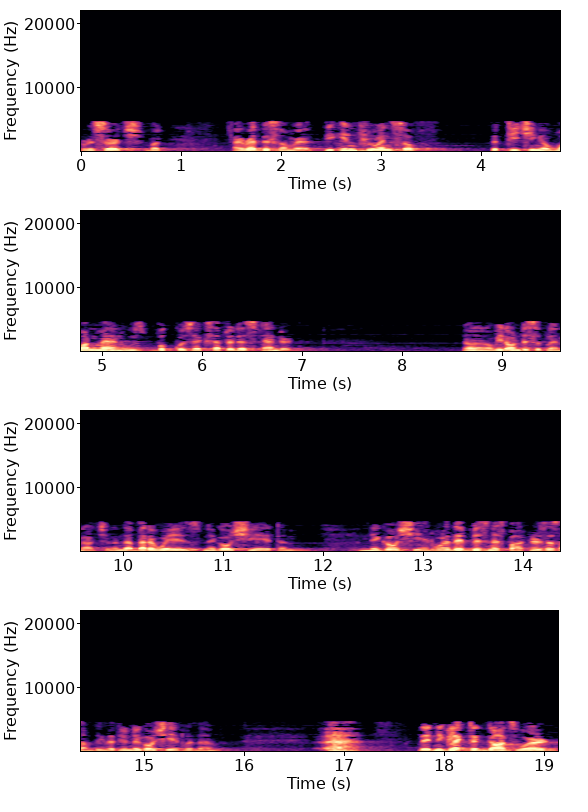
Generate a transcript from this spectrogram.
research, but I read this somewhere. The influence of the teaching of one man whose book was accepted as standard. No, no, no. We don't discipline our children. There are better ways. Negotiate and negotiate. What are they? Business partners or something that you negotiate with them? they neglected God's word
